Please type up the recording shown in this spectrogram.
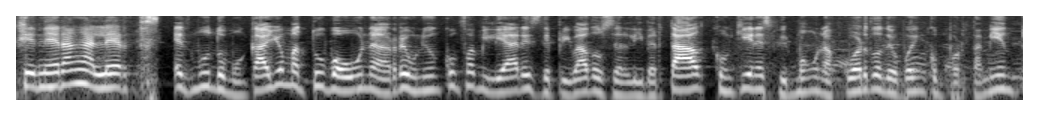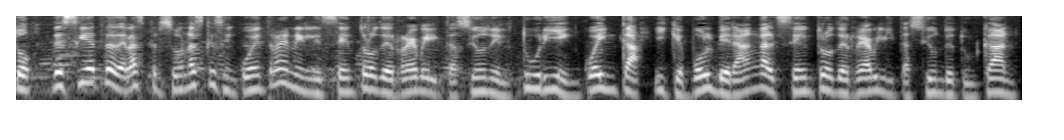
generan alertas. Edmundo Moncayo mantuvo una reunión con familiares de privados de libertad, con quienes firmó un acuerdo de buen comportamiento de siete de las personas que se encuentran en el Centro de Rehabilitación El Turi en Cuenca y que volverán al Centro de Rehabilitación de Tulcán.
